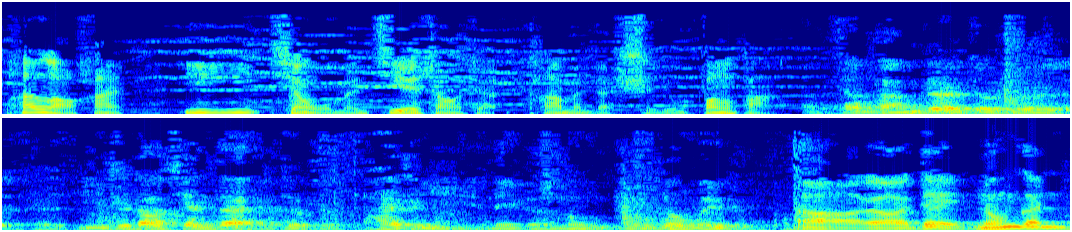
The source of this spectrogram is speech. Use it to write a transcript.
潘老汉一一向我们介绍着他们的使用方法。像咱们这儿就是一直到现在，就是还是以那个农农耕为主。啊啊，对，农耕。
